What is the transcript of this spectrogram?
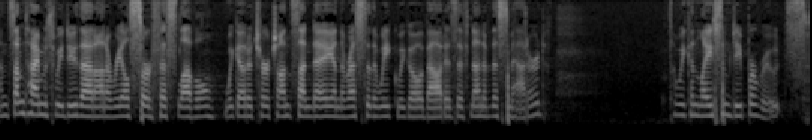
And sometimes we do that on a real surface level. We go to church on Sunday, and the rest of the week we go about as if none of this mattered. So we can lay some deeper roots.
